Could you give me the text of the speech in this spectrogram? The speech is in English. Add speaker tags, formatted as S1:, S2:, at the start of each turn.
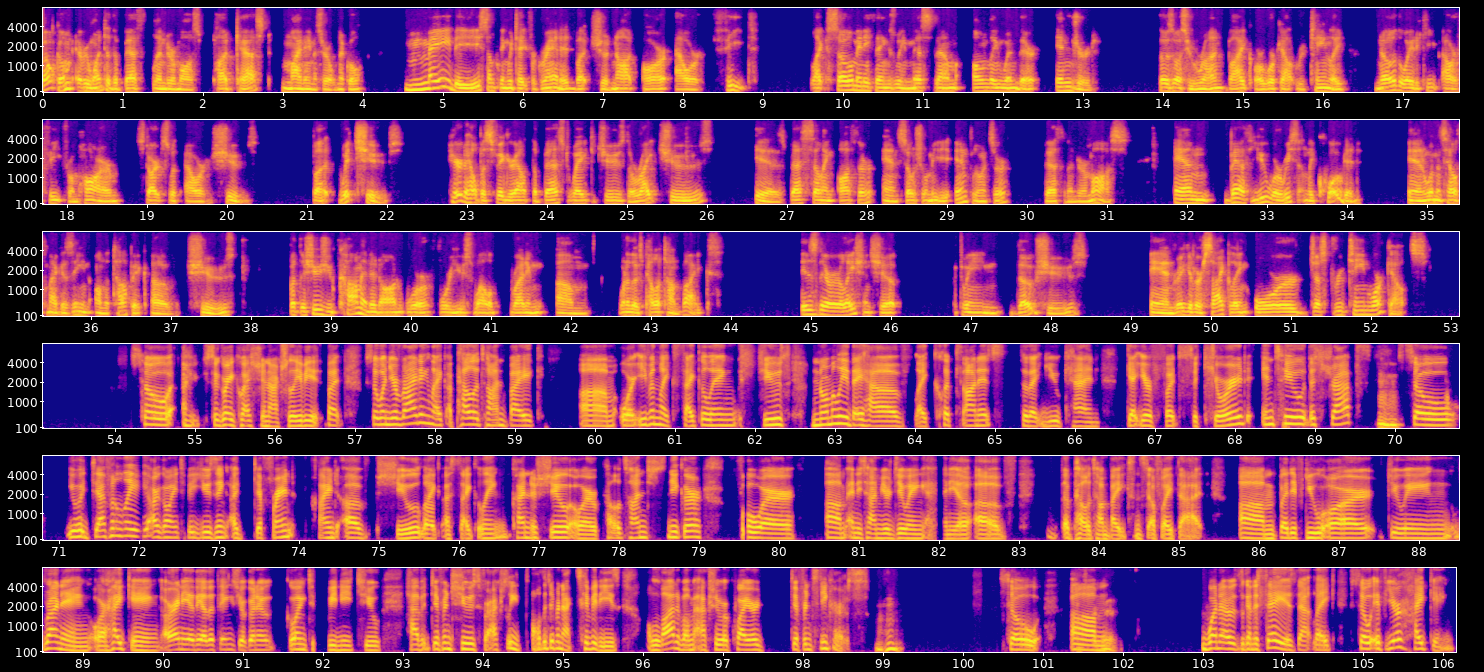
S1: Welcome, everyone, to the Beth Linder Moss podcast. My name is Harold Nickel. Maybe something we take for granted, but should not, are our feet. Like so many things, we miss them only when they're injured. Those of us who run, bike, or work out routinely know the way to keep our feet from harm starts with our shoes. But which shoes? Here to help us figure out the best way to choose the right shoes is best-selling author and social media influencer Beth Linder Moss. And Beth, you were recently quoted in Women's Health magazine on the topic of shoes, but the shoes you commented on were for use while riding um, one of those Peloton bikes. Is there a relationship between those shoes and regular cycling or just routine workouts?
S2: So it's a great question, actually. But so when you're riding like a Peloton bike, um, or even like cycling shoes, normally they have like clips on it so that you can get your foot secured into the straps. Mm-hmm. So you definitely are going to be using a different kind of shoe, like a cycling kind of shoe or Peloton sneaker for um, anytime you're doing any of the Peloton bikes and stuff like that. Um, but if you are doing running or hiking or any of the other things, you're going to going to be need to have different shoes for actually all the different activities. A lot of them actually require different sneakers. Mm-hmm. So, um, what I was going to say is that, like, so if you're hiking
